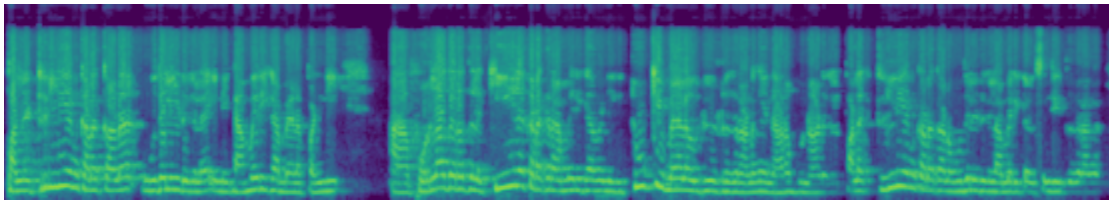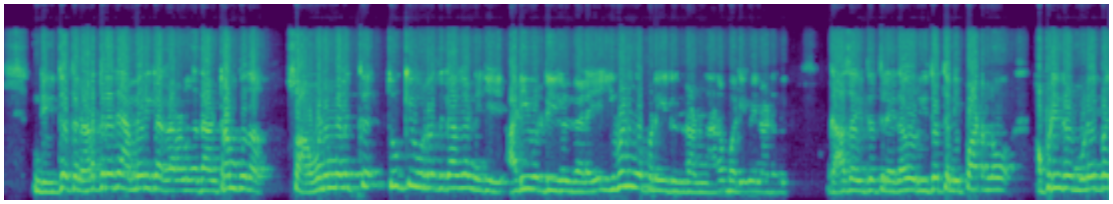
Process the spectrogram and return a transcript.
பல ட்ரில்லியன் கணக்கான முதலீடுகளை இன்னைக்கு அமெரிக்கா மேல பண்ணி பொருளாதாரத்துல கீழே கிடக்கிற அமெரிக்காவை இன்னைக்கு தூக்கி மேல விட்டுக்கிட்டு இருக்கிறானுங்க இந்த அரபு நாடுகள். பல ட்ரில்லியன் கணக்கான முதலீடுகள் அமெரிக்காவில் செஞ்சுட்டு இருக்கிறாங்க. இந்த யுத்தத்தை நடத்துறதே அமெரிக்காக்காரனுங்க தான் ட்ரம்ப் தான். சோ அவனுங்களுக்கு தூக்கி விடுறதுக்காக இன்னைக்கு அடிவருடிகள் வேலையை இவனுங்க பண்ணிட்டு இருக்கிறானுங்க அரபு அடிமை நாடுகள். காசா யுத்தத்துல ஏதாவது ஒரு யுத்தத்தை நிப்பாட்டணும் அப்படின்ற முனைப்பா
